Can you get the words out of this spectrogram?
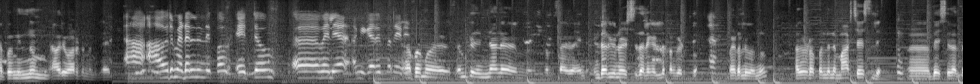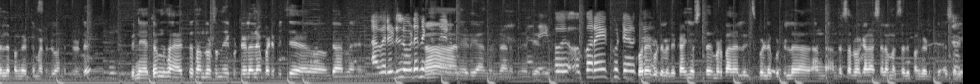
അപ്പം ഇന്നും അവർ ഓർക്കുന്നുണ്ട് ആ ഒരു മെഡലിൽ നിന്ന് ഇപ്പം ഏറ്റവും വലിയ അംഗീകാരം അപ്പം നമുക്ക് ഞാൻ ഇന്റർ യൂണിവേഴ്സിറ്റി തലങ്ങളിൽ പങ്കെടുത്തു. മെഡൽ വന്നു. അതോടൊപ്പം തന്നെ മാസ്റ്റേഴ്സിൽ ദേശീയ തലത്തിൽ പങ്കെടുത്ത് മെഡൽ വന്നിട്ടുണ്ട്. പിന്നെ ഏറ്റവും ഏറ്റവും സന്തോഷം ഈ കുട്ടികളെല്ലാം പഠിപ്പിച്ച് നേടുക എന്നുള്ളതാണ് ഇപ്പൊ കുറെ കുട്ടികളുണ്ട്. കഴിഞ്ഞ വർഷത്തെ നമ്മുടെ പാലാലി സ്കൂളിലെ കുട്ടികൾ അന്തർ സർവകലാശാല മത്സരത്തിൽ പങ്കെടുത്തു ശരി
